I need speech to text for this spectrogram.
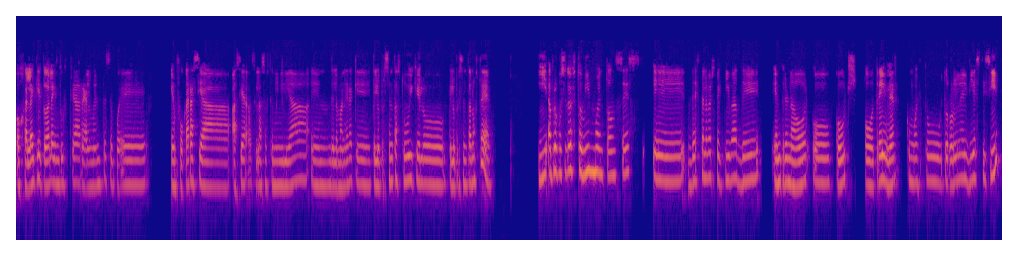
ojalá que toda la industria realmente se puede enfocar hacia, hacia la sostenibilidad de la manera que, lo presentas tú y que lo, que lo presentan ustedes. Y a propósito de esto mismo, entonces, eh, desde la perspectiva de entrenador o coach o trainer, como es tu, rol en el DSTC,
